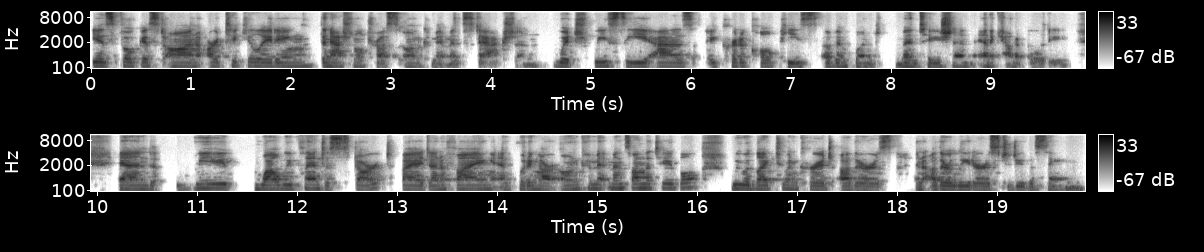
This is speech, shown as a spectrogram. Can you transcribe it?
is focused on articulating the National Trust's own commitments to action, which we see as a critical piece of implementation and accountability. And we, while we plan to start by identifying and putting our own commitments on the table, we would like to encourage others and other leaders to do the same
